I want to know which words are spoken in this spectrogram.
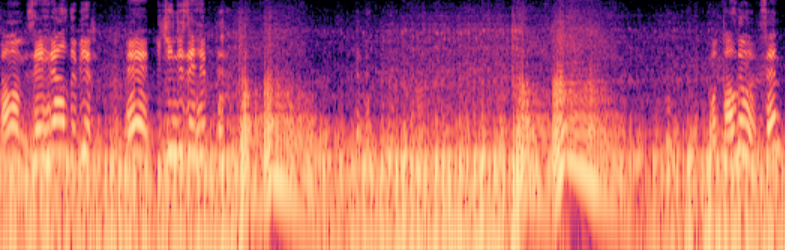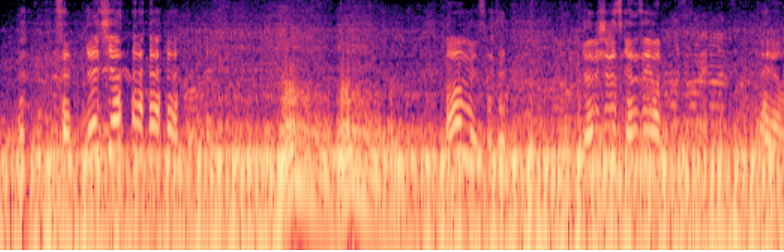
Tamam, zehri aldı bir. Evet, ikinci zehir. kaldı mı? Sen? Sen geç ya. tamam mıyız? Görüşürüz. Kendinize iyi bakın. Eyvallah.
